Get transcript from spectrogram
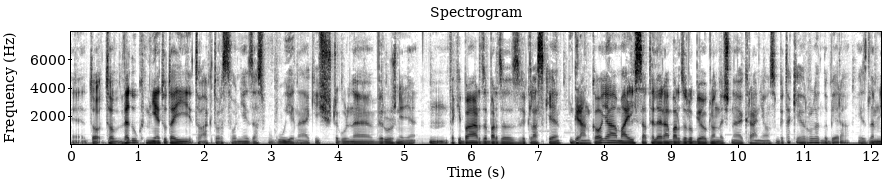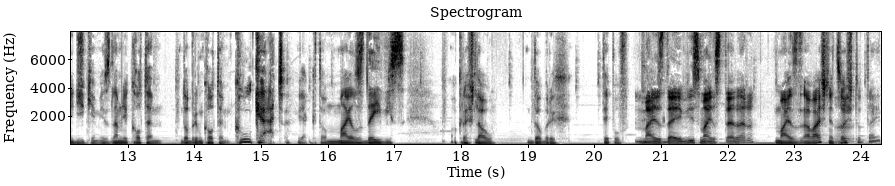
E, to, to według mnie tutaj to aktorstwo nie zasługuje na jakieś szczególne wyróżnienie. Mm, takie bardzo, bardzo zwyklaskie granko. Ja Milesa Tellera bardzo lubię oglądać na ekranie. On sobie takie role dobiera. Jest dla mnie dzikiem, jest dla mnie kotem, dobrym kotem. Cool cat, jak to Miles Davis określał dobrych typów. Miles Davis, Miles Teller. Miles, a właśnie, coś tutaj?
